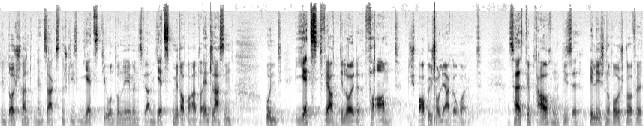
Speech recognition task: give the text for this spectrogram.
In Deutschland und in Sachsen schließen jetzt die Unternehmen, es werden jetzt Mitarbeiter entlassen und jetzt werden die Leute verarmt, die Sparbücher leergeräumt. Das heißt, wir brauchen diese billigen Rohstoffe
